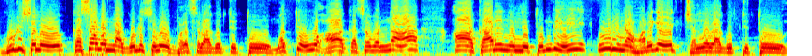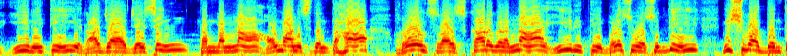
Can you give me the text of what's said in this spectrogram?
ಗುಡಿಸಲು, ಕಸವನ್ನ ಗುಡಿಸಲು ಬಳಸಲಾಗುತ್ತಿತ್ತು. ಮತ್ತು ಆ ಕಸವನ್ನ ಆ ಕಾರಿನಲ್ಲಿ ತುಂಬಿ ಊರಿನ ಹೊರಗೆ ಚೆಲ್ಲಲಾಗುತ್ತಿತ್ತು. ಈ ರೀತಿ ರಾಜ ಜಯಸಿಂಗ್ ತಮ್ಮನ್ನ ಅವಮಾನಿಸಿದಂತಹ ರೋಲ್ಸ್ ರಾಯ್ಸ್ ಕಾರುಗಳನ್ನ ಈ ರೀತಿ ಬಳಸುವ ಸುದ್ದಿ ವಿಶ್ವಾದ್ಯಂತ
